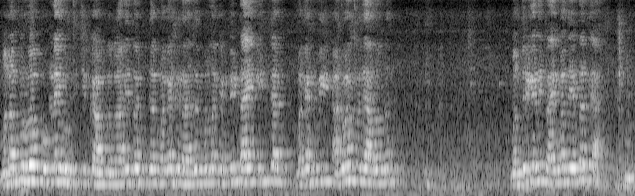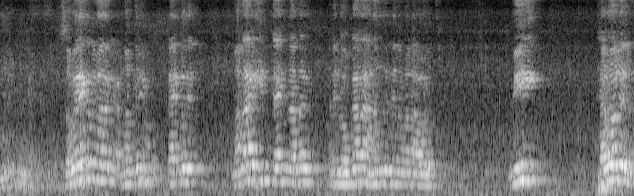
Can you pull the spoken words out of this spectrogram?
मनपूर्वक कुठल्याही गोष्टीची काम करतो आणि तर मगाशी राजन बोलला की मी टाइम इन त्या मगाशी मी ऍडव्हान्समध्ये आलो ना. मंत्री कधी टाइममध्ये येतात का? सवय आहे का तुम्हाला? का? मंत्री टाइममध्ये मला इन टाइम जाणं आणि लोकांना आनंद देणं मला आवडतं. मी ठरवलेलं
